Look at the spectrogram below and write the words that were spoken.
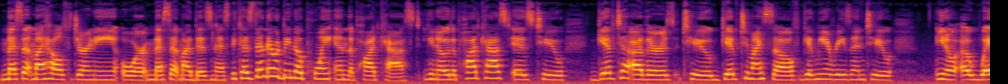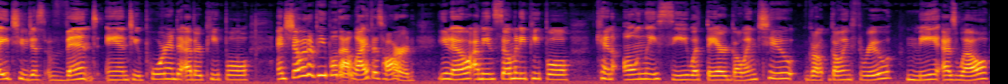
mess up my health journey or mess up my business because then there would be no point in the podcast. You know, the podcast is to give to others, to give to myself, give me a reason to, you know, a way to just vent and to pour into other people and show other people that life is hard. You know, I mean, so many people can only see what they are going to go, going through me as well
